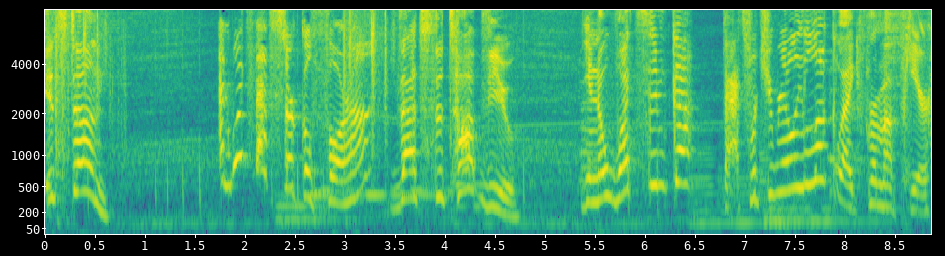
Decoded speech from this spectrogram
It's done. And what's that circle for, huh? That's the top view. You know what, Simka? That's what you really look like from up here.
